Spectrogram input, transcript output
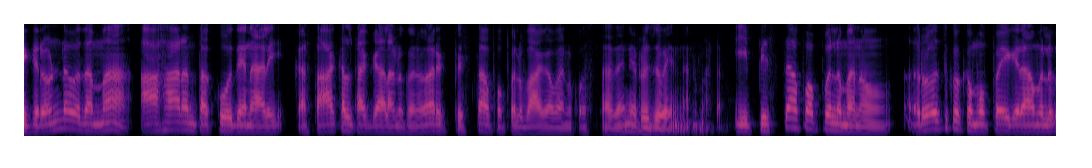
ఇక రెండవదమ్మా ఆహారం తక్కువ తినాలి కాస్త ఆకలి తగ్గాలనుకునే వారికి పిస్తా పప్పులు బాగా పనికొస్తుందని రుజువైందనమాట ఈ పిస్తా పప్పులు మనం రోజుకు ఒక ముప్పై గ్రాములు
